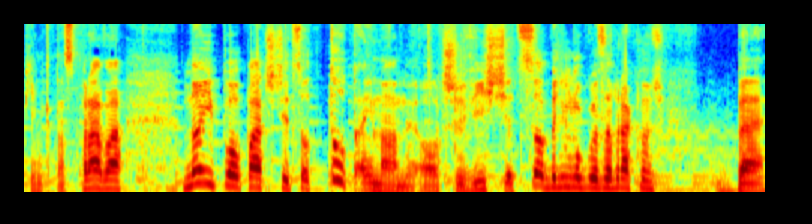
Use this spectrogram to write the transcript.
piękna sprawa. No i popatrzcie, co tutaj mamy. Oczywiście, co by nie mogło zabraknąć? B.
